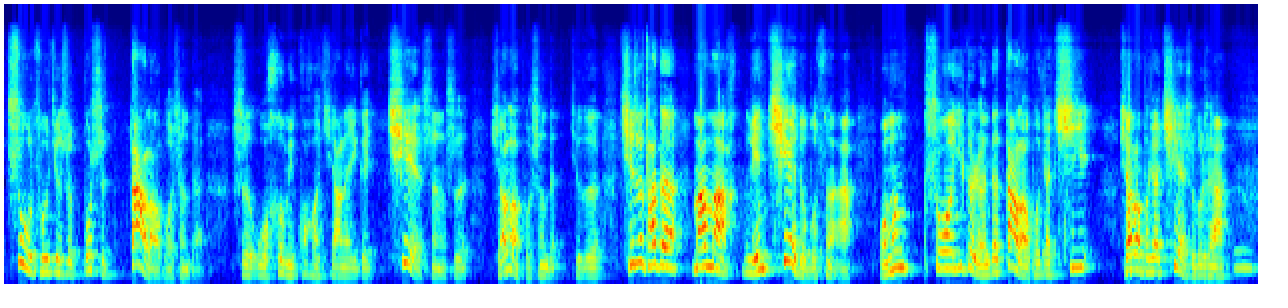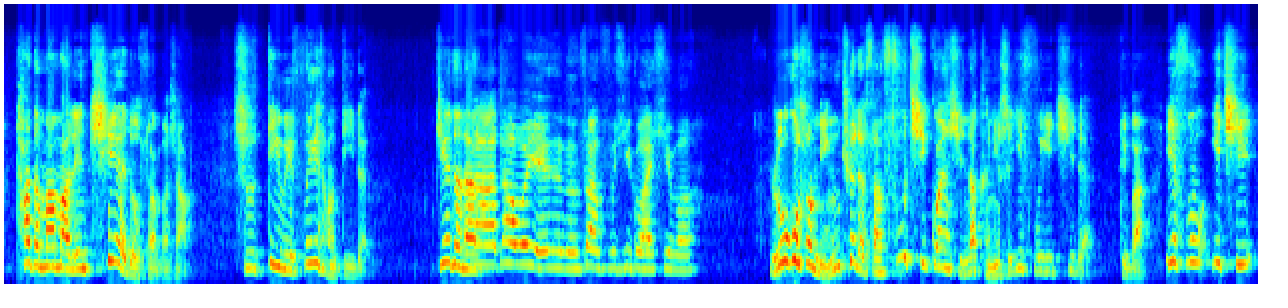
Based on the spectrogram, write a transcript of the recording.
庶出就是不是大老婆生的，是我后面括号加了一个妾生，是小老婆生的，就是其实他的妈妈连妾都不算啊。我们说一个人的大老婆叫妻。小老婆叫妾，是不是啊？他的妈妈连妾都算不上，是地位非常低的。接着呢？那他们也能算夫妻关系吗？如果说明确的算夫妻关系，那肯定是一夫一妻的，对吧？一夫一妻，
